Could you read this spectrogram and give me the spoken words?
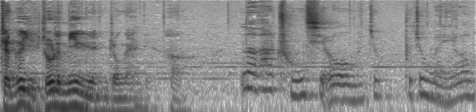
整个宇宙的命运，这种感觉啊。那它重启了，我们就不就没了吗？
